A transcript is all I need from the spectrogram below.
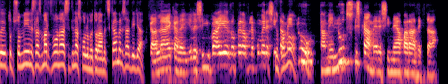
ε, το ψωμί είναι στα smartphone, άσε την ασχολούμαι τώρα με τις κάμερες, αντί για. Καλά έκανε. Εσύ, Βάη, εδώ πέρα βλέπουμε ρε, τα μενού. Τα μενού στι κάμερες είναι απαράδεκτα.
